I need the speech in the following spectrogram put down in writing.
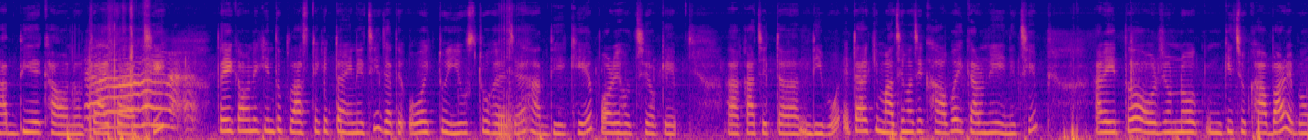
হাত দিয়ে খাওয়ানো ট্রাই করাচ্ছি। তো এই কারণে কিন্তু প্লাস্টিকেরটা এনেছি যাতে ও একটু ইউজ টু হয়ে যায় হাত দিয়ে খেয়ে। পরে হচ্ছে ওকে কাচেরটা দিব। এটা আর কি মাঝে মাঝে খাওয়াবো, এই কারণে এনেছি। আর এই তো ওর জন্য কিছু খাবার এবং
